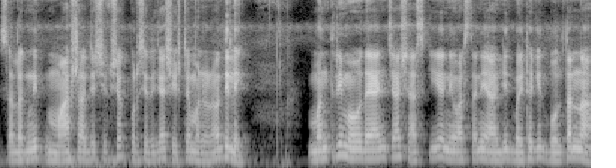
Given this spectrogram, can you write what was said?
संलग्नित महाराष्ट्र राज्य शिक्षक परिषदेच्या शिष्टमंडळाला दिले. मंत्री महोदयांच्या शासकीय निवासस्थानी आयोजित बैठकीत बोलताना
